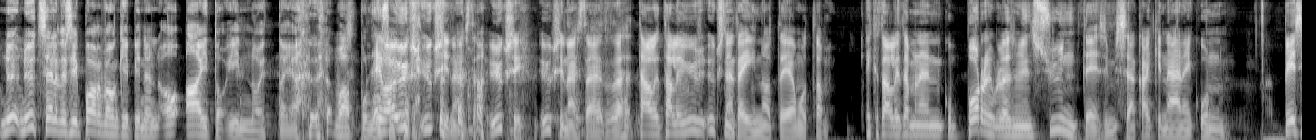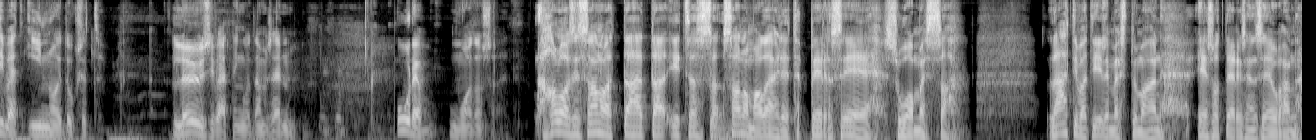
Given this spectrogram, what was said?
Ny, nyt selvisi Porvoon kipinen o- aito innoittaja Vappu ei vaan yksi, yksi näistä, yksi, yksi näistä. Tota, tää oli, tää oli yksi näitä innoittajia, mutta ehkä tää oli tämmönen niin porvillinen synteesi, missä kaikki nämä niin kuin pesivät innoitukset löysivät niin kuin tämmöisen uuden muotonsa. Haluaisin sanoa tähän, että itse asiassa sanomalehdet per se Suomessa lähtivät ilmestymään esoterisen seuran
